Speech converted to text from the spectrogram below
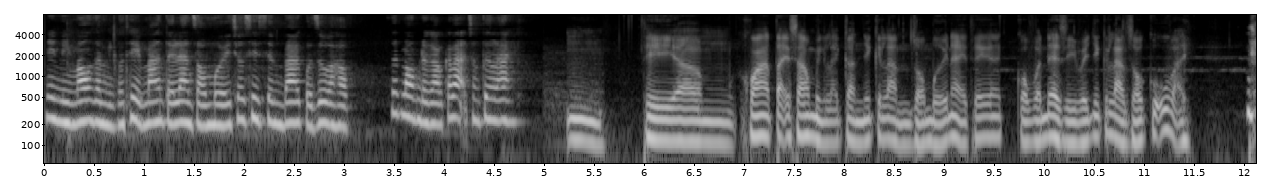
nên mình mong rằng mình có thể mang tới làn gió mới cho season 3 của du vào học. Rất mong được gặp các bạn trong tương lai. Ừ thì um, khoa tại sao mình lại cần những cái làn gió mới này? Thế có vấn đề gì với những cái làn gió cũ vậy?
